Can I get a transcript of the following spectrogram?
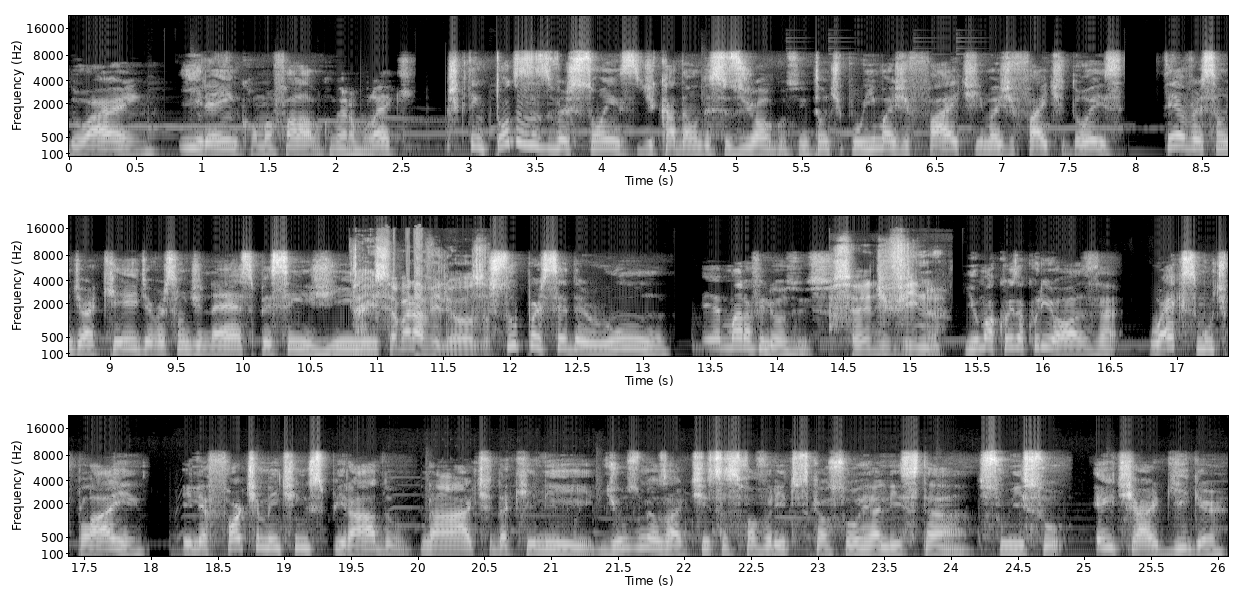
do Iron, Irem, como eu falava quando eu era moleque, acho que tem todas as versões de cada um desses jogos. Então, tipo, Image Fight, Image Fight 2, tem a versão de arcade, a versão de NES, PC Engine. Ah, isso é maravilhoso. Super CD-ROM. É maravilhoso isso. Isso é divino. E uma coisa curiosa, o X-Multiply, ele é fortemente inspirado na arte daquele de um dos meus artistas favoritos, que é o surrealista suíço H.R. Giger,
